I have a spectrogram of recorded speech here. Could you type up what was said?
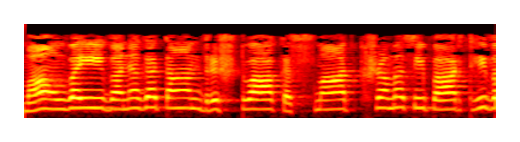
माम् वै वनगताम् दृष्ट्वा कस्मात् क्षमसि पार्थिव।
